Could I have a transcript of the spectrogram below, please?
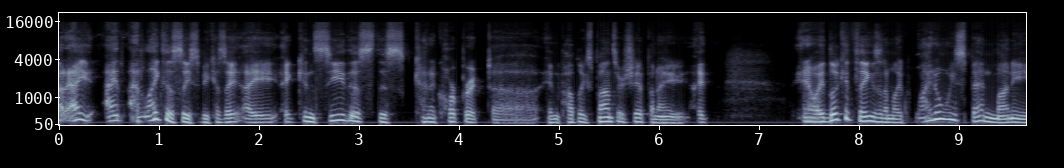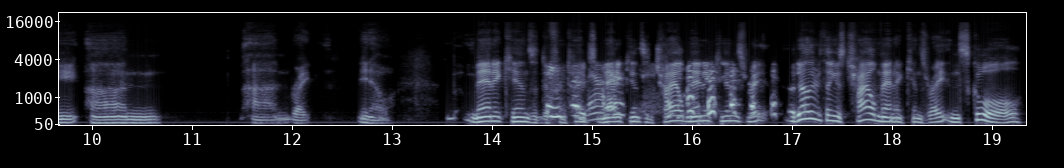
but I, I, I like this lisa because I, I i can see this this kind of corporate uh in public sponsorship and i i you know i look at things and i'm like why don't we spend money on on right you know mannequins and different types of mannequins and child mannequins right? Another thing is child mannequins right? In school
